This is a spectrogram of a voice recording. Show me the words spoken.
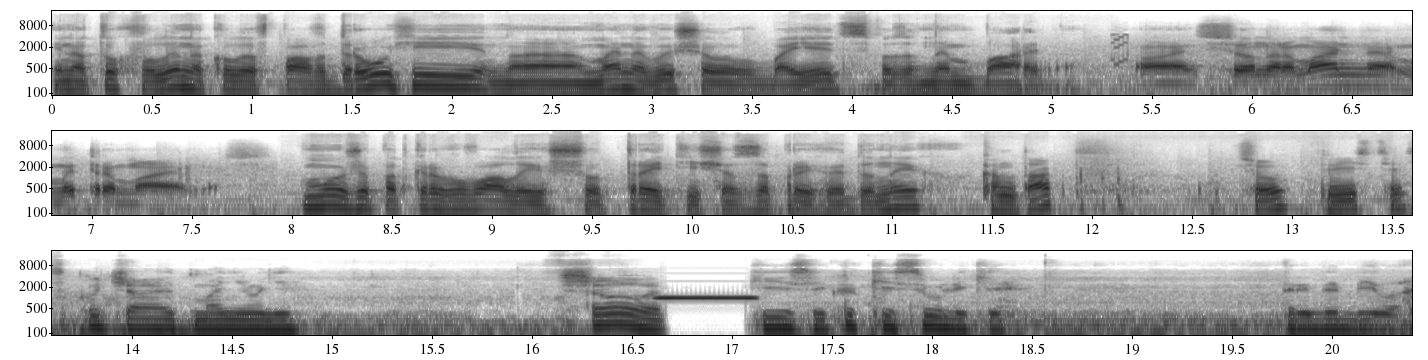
І на ту хвилину, коли впав другий, на мене вийшов боєць з позивним Барні. Ой, все нормально, ми тримаємось. Ми вже підкоригували, що третій зараз запригає до них. Контакт. Все, 200. Скучают манюни. Шо вы, киси, кисюлики? Три дебіла.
